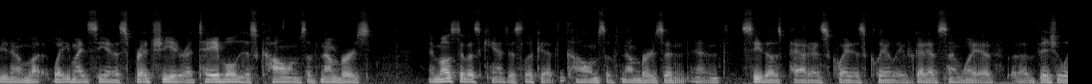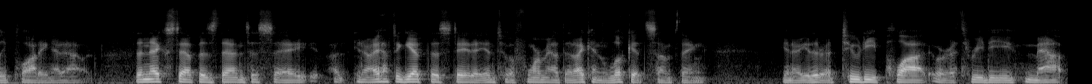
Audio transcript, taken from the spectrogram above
you know, what you might see in a spreadsheet or a table, just columns of numbers. And most of us can't just look at the columns of numbers and, and see those patterns quite as clearly. We've got to have some way of visually plotting it out. The next step is then to say, uh, you know, I have to get this data into a format that I can look at something, you know, either a 2D plot or a 3D map.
